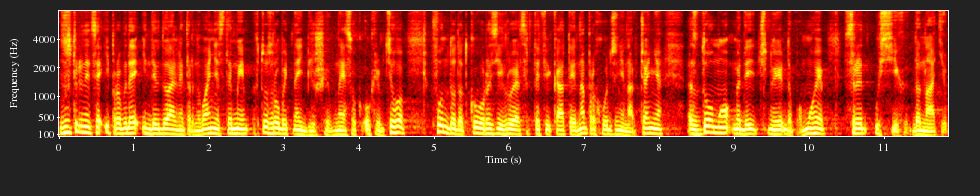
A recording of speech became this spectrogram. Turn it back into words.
зустрінеться і проведе індивідуальне тренування з тими, хто зробить найбільший внесок. Окрім цього, фонд додатково розігрує сертифікати на проходження навчання з дому медичної допомоги серед усіх донатів.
